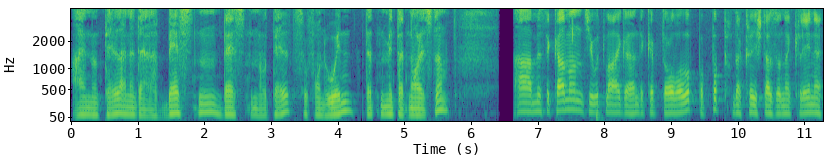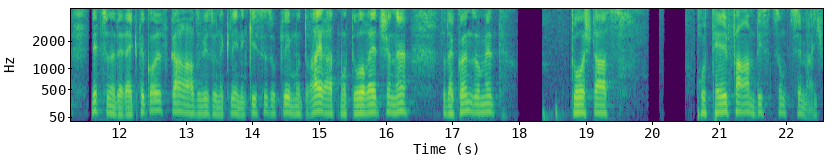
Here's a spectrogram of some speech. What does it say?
Ein Hotel, eine der besten, besten Hotels, so von Win, das, mit das Neueste. Ah, Mr. Common, you would like a handicapped, da krieg ich da so eine kleine, nicht so eine direkte Golfkarre, also wie so eine kleine Kiste, so klein und Dreirad-Motorrädchen, ne? So, da können Sie mit durch das Hotel fahren bis zum Zimmer. Ich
